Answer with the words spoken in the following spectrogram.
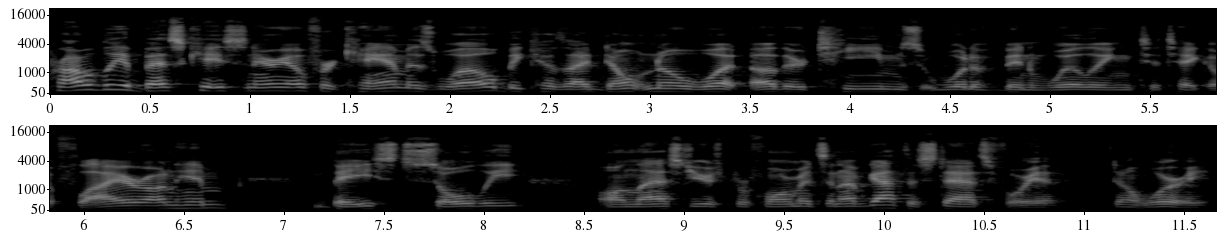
probably a best case scenario for Cam as well because I don't know what other teams would have been willing to take a flyer on him based solely on last year's performance. And I've got the stats for you. Don't worry.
